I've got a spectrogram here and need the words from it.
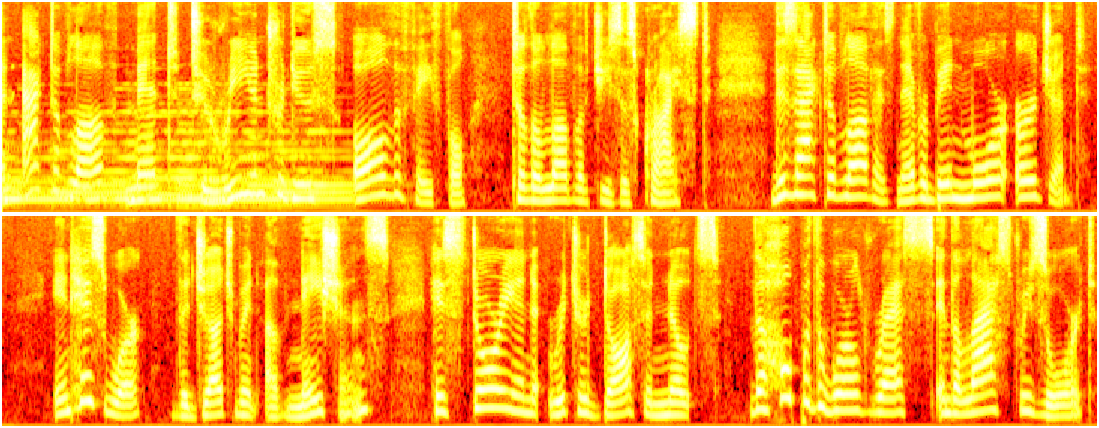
an act of love meant to reintroduce all the faithful to the love of Jesus Christ. This act of love has never been more urgent. In his work, The Judgment of Nations, historian Richard Dawson notes the hope of the world rests in the last resort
